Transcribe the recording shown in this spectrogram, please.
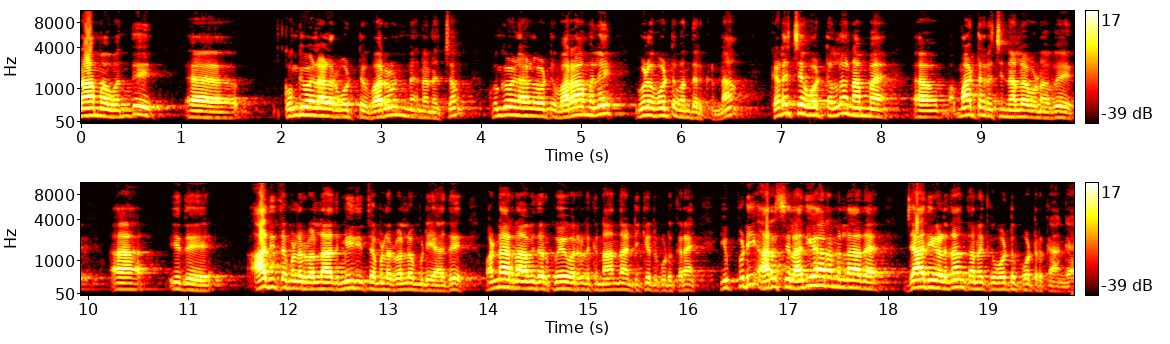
நாம் வந்து கொங்கு வேளாளர் ஓட்டு வரும்னு நினச்சோம். கொங்கு வேளாளர் ஓட்டு வராமலே இவ்வளோ ஓட்டு வந்திருக்குன்னா கிடைச்ச ஓட்டெல்லாம் நம்ம அஹ், மாட்டிறைச்சி நல்ல உணவு இது ஆதித்தமிழர் வல்லாது மீதி தமிழர் வெல்ல முடியாது. வண்ணார் நாவிதர் குயவர்களுக்கு நான் தான் டிக்கெட் கொடுக்குறேன். இப்படி அரசியல் அதிகாரம் இல்லாத ஜாதிகள் தான் தனக்கு ஓட்டு போட்டிருக்காங்க.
